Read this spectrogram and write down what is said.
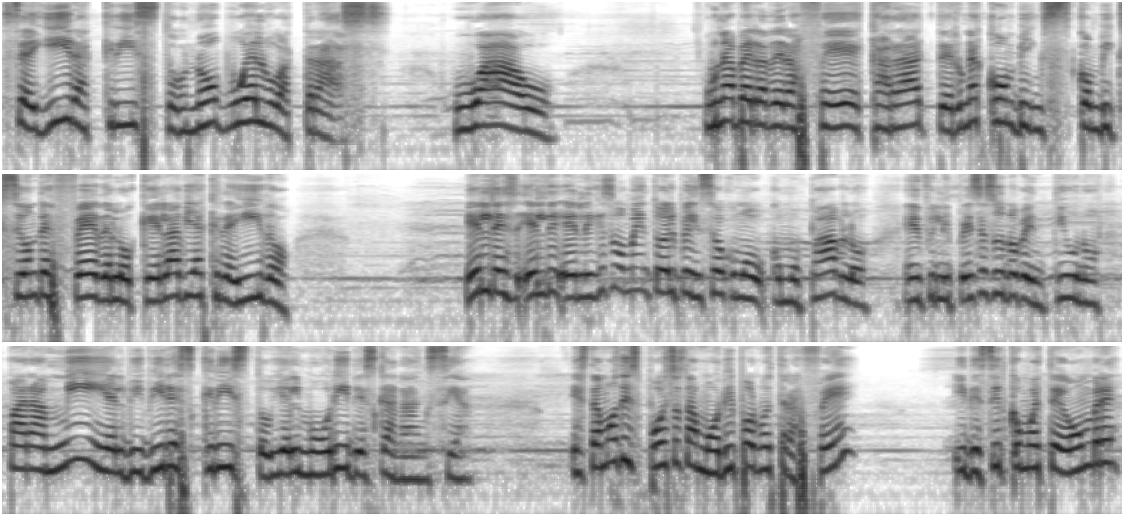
seguir a Cristo, no vuelvo atrás. ¡Wow! Una verdadera fe, carácter, una convic- convicción de fe de lo que él había creído. Él- él- en ese momento él pensó como, como Pablo en Filipenses 1:21, para mí el vivir es Cristo y el morir es ganancia. ¿Estamos dispuestos a morir por nuestra fe? Y decir como este hombre,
